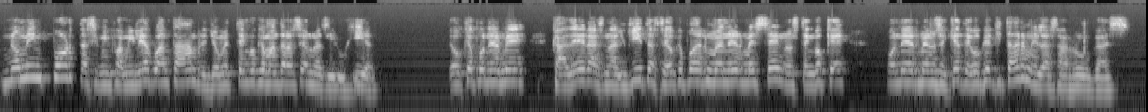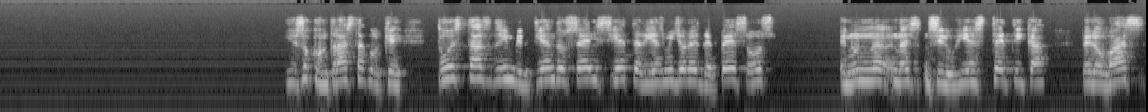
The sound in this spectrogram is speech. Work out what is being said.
No me importa si mi familia aguanta hambre, yo me tengo que mandar a hacer una cirugía tengo que ponerme caderas, nalguitas, tengo que ponerme senos, tengo que ponerme no sé qué, tengo que quitarme las arrugas. Y eso contrasta porque tú estás invirtiendo 6, 7, 10 millones de pesos en una, cirugía estética, pero vas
